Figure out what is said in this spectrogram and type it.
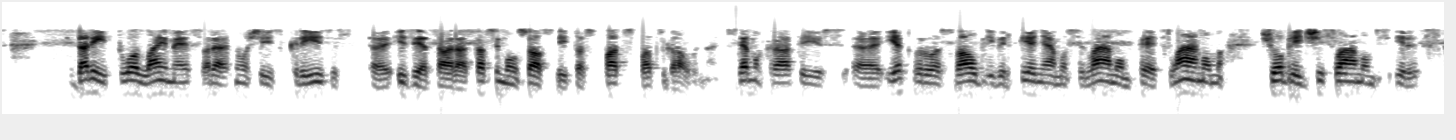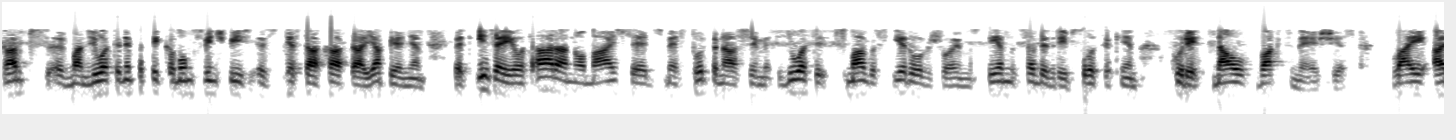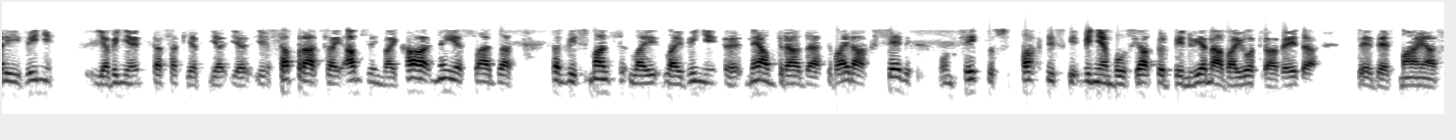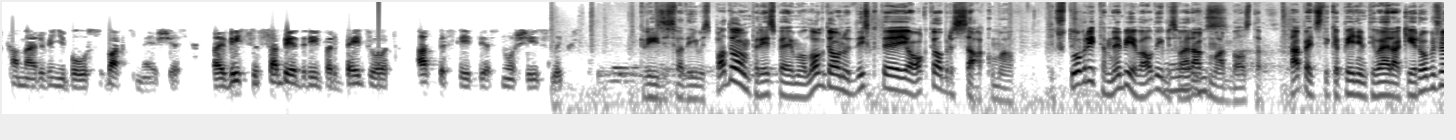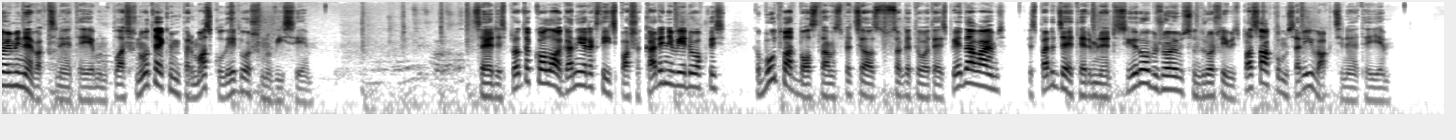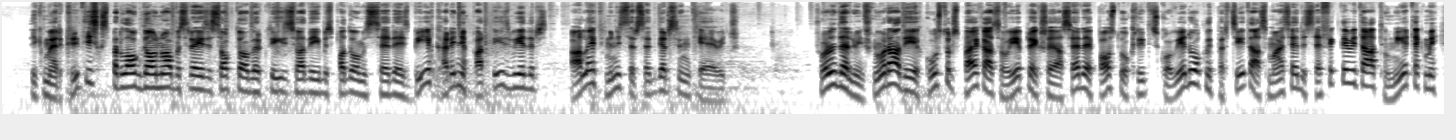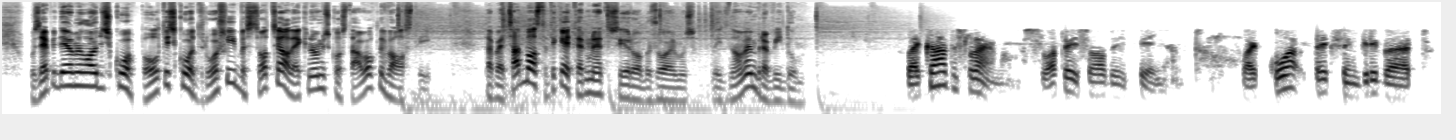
darīt to, lai mēs varētu no šīs krīzes uh, iziet ārā. Tas ir mūsu valstī tas pats, pats galvenais. Demokrātijas uh, ietvaros valdība ir pieņēmusi lēmumu pēc lēmuma, Šobrīd šis lēmums ir skarbs. Man ļoti nepatika, ka mums viņš bija spiestā kārtā jāpieņem, bet izējot ārā no mājas sēdes, mēs turpināsim ļoti smagus ierobežojumus tiem sabiedrības locekļiem, kuri nav vakcinējušies. Lai arī viņi, ja viņi, kā saka, ja, ja, ja, ja saprāts vai apziņa vai kā neieslēdzās, tad vismaz, lai, lai viņi e, neapdraudētu vairāk sevi un citus, faktiski viņiem būs jāturpina vienā vai otrā veidā sēdēt mājās, kamēr viņi būs vakcinējušies, lai visa sabiedrība var beidzot atpestīties no šīs sliktas. Krīzes vadības padome par iespējamo lockdownu diskutēja jau oktobra sākumā. Taču tobrīd tam nebija valdības vairākuma atbalsta. Tāpēc tika pieņemti vairāk ierobežojumi nevakcinētajiem un plaši noteikumi par masku lietošanu visiem. Sēdes protokolā gan ierakstīts paša Kariņa viedoklis, ka būtu atbalstāms speciālistu sagatavotais piedāvājums, kas paredzēja terminētus ierobežojumus un drošības pasākumus arī vakcinētajiem. Tikmēr kritisks par lockdownu abas reizes oktobra krīzes vadības padomes sēdēs bija Kariņa partijas biedrs, ārlietu ministrs Edgars Rinkēvičs. Šonadēļ viņš norādīja, ka uztur spēkā savu iepriekšējā sēdē pausto kritisko viedokli par citās mājasēdes efektivitāti un ietekmi uz epidemioloģisko, politisko, drošības, sociālo, ekonomisko stāvokli valstī. Tāpēc atbalsta tikai terminētus ierobežojumus līdz novembra vidum. Lai kādas lēmumus Latvijas valdība pieņemtu, lai ko, teiksim, gribētu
